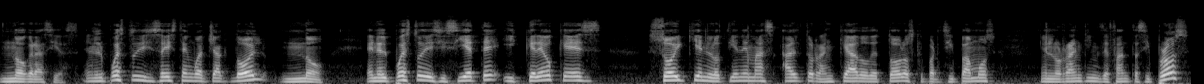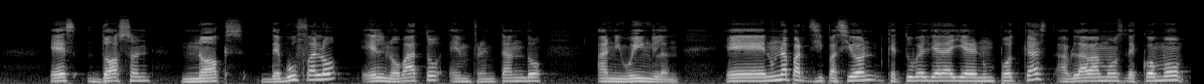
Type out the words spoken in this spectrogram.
no, gracias. En el puesto 16 tengo a Jack Doyle. No. En el puesto 17, y creo que es soy quien lo tiene más alto rankeado de todos los que participamos en los rankings de Fantasy Pros, es Dawson Knox de Buffalo, el novato, enfrentando a New England. En una participación que tuve el día de ayer en un podcast, hablábamos de cómo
